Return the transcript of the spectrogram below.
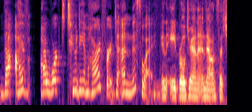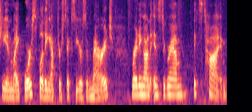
that I've I worked too damn hard for it to end this way. In April, Jana announced that she and Mike were splitting after 6 years of marriage, writing on Instagram, "It's time."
